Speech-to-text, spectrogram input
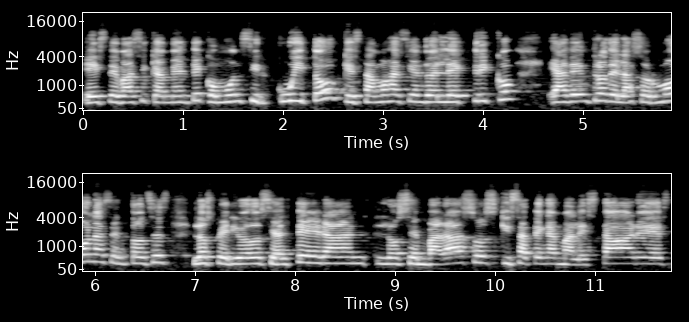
este, básicamente como un circuito que estamos haciendo eléctrico adentro de las hormonas, entonces los periodos se alteran, los embarazos quizá tengan malestares,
